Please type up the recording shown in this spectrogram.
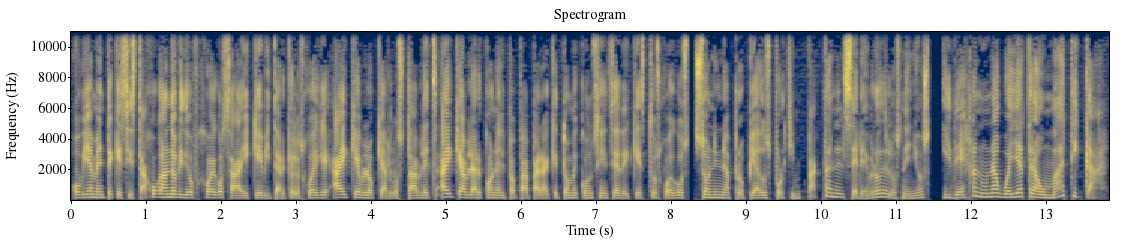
Obviamente que si está jugando videojuegos hay que evitar que los juegue, hay que bloquear los tablets, hay que hablar con el papá para que tome conciencia de que estos juegos son inapropiados porque impactan el cerebro de los niños y dejan una huella traumática.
